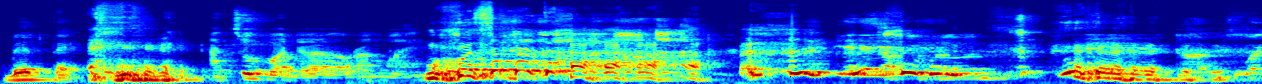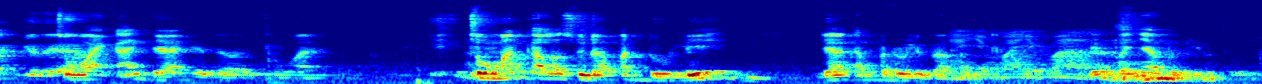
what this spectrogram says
bete. Acuh pada orang lain. Iya, Kalau belum Jangan cuek gitu ya cuek aja gitu loh, cuek. Cuman kalau sudah peduli, dia akan peduli banget. Tipenya begitu.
